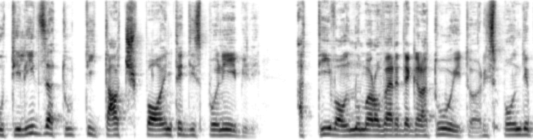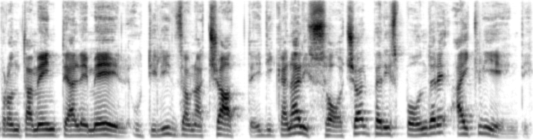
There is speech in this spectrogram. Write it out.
Utilizza tutti i touch point disponibili. Attiva un numero verde gratuito, rispondi prontamente alle mail, utilizza una chat ed i canali social per rispondere ai clienti.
